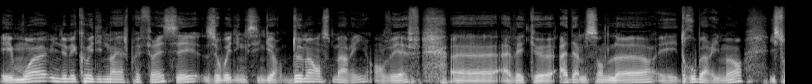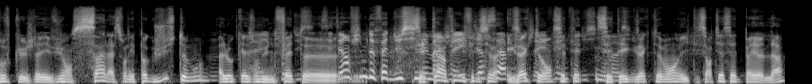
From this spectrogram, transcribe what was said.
Et moi, une de mes comédies de mariage préférées, c'est The Wedding Singer. Demain, on se marie en VF euh, avec Adam Sandler et Drew Barrymore. Se trouve que je l'avais vu en salle à son époque, justement, à l'occasion Ah, d'une une fête. du- euh, C'était un film de fête du cinéma. C'était un film de fête du cinéma. ça, Exactement, c'était exactement. Il était sorti à cette période-là.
